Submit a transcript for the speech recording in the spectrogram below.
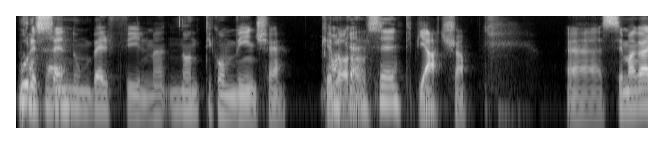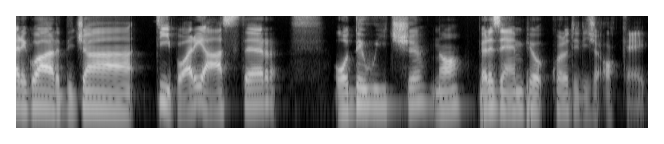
pur Ok. essendo un bel film, non ti convince che Ok, l'horror sì. ti piaccia. Eh, se magari guardi già tipo Ari Aster o The Witch, no? Per esempio, quello ti dice, ok,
